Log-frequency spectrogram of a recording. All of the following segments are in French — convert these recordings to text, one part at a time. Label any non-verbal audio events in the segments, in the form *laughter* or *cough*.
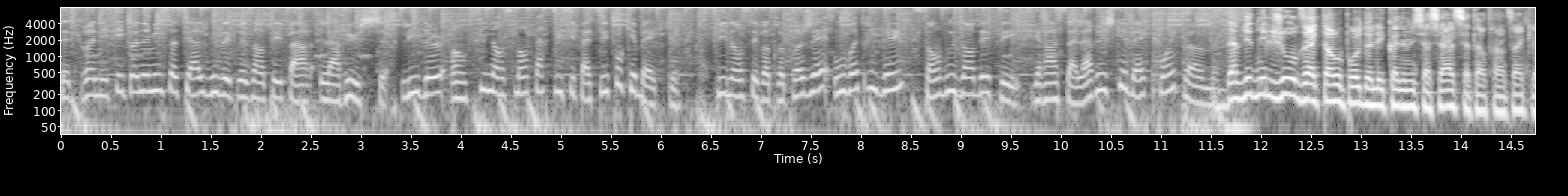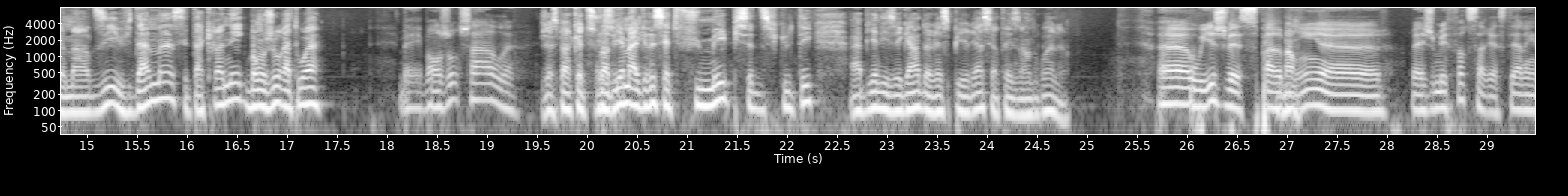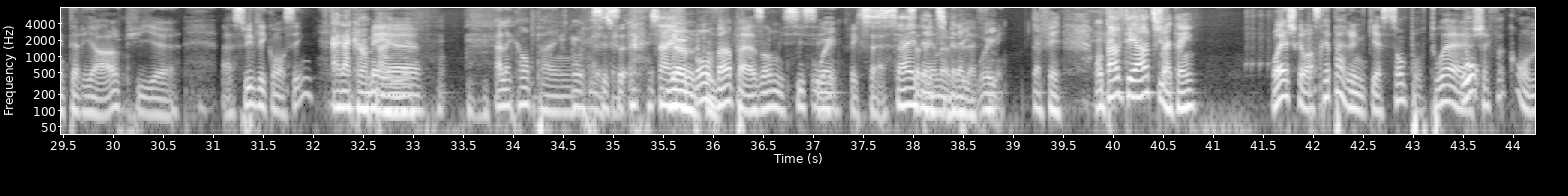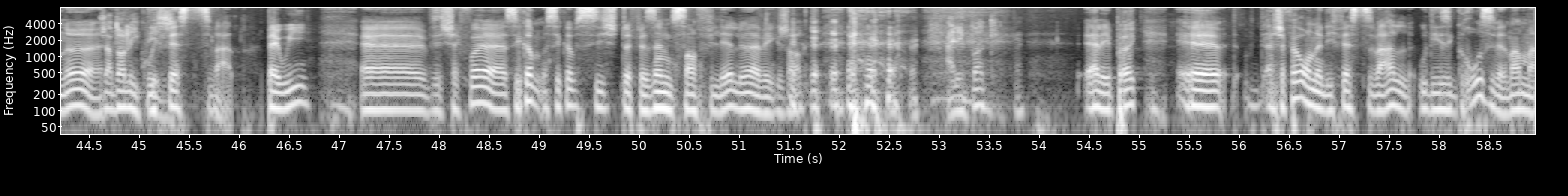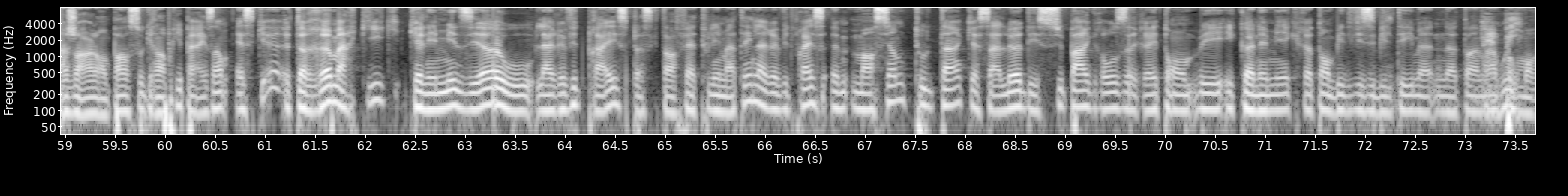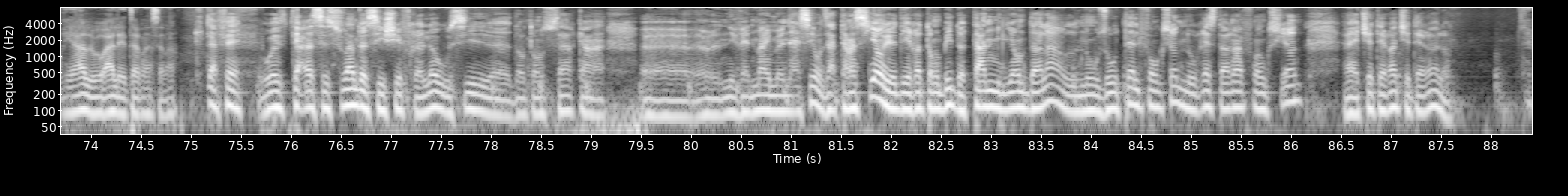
Cette chronique économie sociale vous est présentée par La Ruche, leader en financement participatif au Québec. Financez votre projet ou votre idée sans vous endetter grâce à laruchequebec.com. David Miljour, directeur au pôle de l'économie sociale, 7h35 le mardi. Évidemment, c'est ta chronique. Bonjour à toi. Ben, bonjour Charles. J'espère que tu vas bien malgré cette fumée puis cette difficulté à bien des égards de respirer à certains endroits. Là. Euh, oui, je vais super bien. Euh, ben, je m'efforce à rester à l'intérieur puis euh, à suivre les consignes. À la campagne. Mais, à la campagne, c'est ça. Il y a un bon vent, par exemple, ici. Oui, fait que ça, ça aide un petit peu Oui, tout à fait. On parle théâtre ce matin. Ouais, je commencerai par une question pour toi. À Oh! chaque fois qu'on a J'adore les des festivals. Ben oui. Euh, chaque fois, c'est comme, c'est comme si je te faisais une sans filet là, avec Jacques. *laughs* À l'époque. À l'époque. Euh, à chaque fois qu'on a des festivals ou des gros événements majeurs, on passe au Grand Prix par exemple, est-ce que tu as remarqué que les médias ou la revue de presse, parce que tu en fais tous les matins, la revue de presse euh, mentionne tout le temps que ça a des super grosses retombées économiques, retombées de visibilité, notamment Ben oui. pour Montréal ou à l'international? Tout à fait. Oui, c'est souvent de ces chiffres-là aussi euh, dont on se sert quand euh, un événement est menacé. On dit attention, il y a des retombées de tant de millions de dollars. Nos hôtels fonctionnent, nos restaurants fonctionnent, euh, etc., etc. Là.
